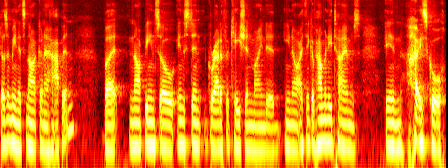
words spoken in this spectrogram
Doesn't mean it's not going to happen, but not being so instant gratification minded. You know, I think of how many times in high school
